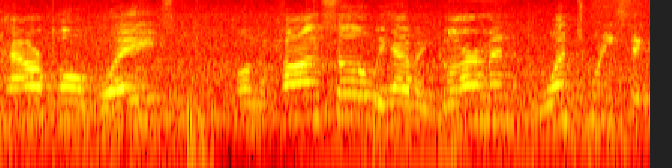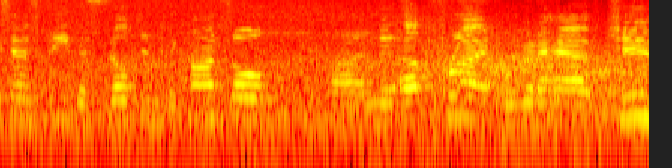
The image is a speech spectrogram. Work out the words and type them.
power pole blades. On the console, we have a Garmin 126 SV that's built into the console. Uh, and then up front, we're going to have two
